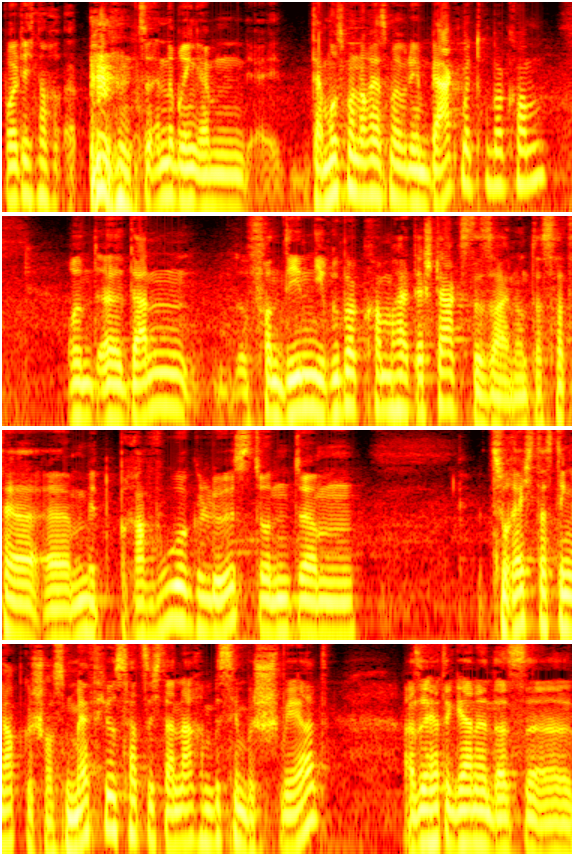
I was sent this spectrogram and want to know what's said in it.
wollte ich noch äh, zu Ende bringen. Ähm, da muss man noch erstmal über den Berg mit drüber kommen und äh, dann von denen, die rüberkommen, halt der Stärkste sein. Und das hat er äh, mit Bravour gelöst und ähm, zu Recht das Ding abgeschossen. Matthews hat sich danach ein bisschen beschwert, Also er hätte gerne das, äh,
